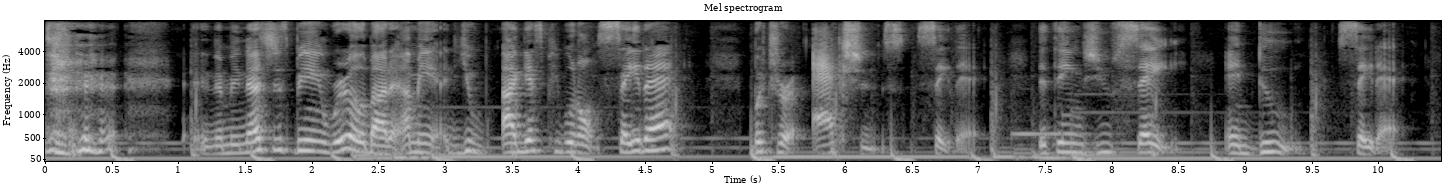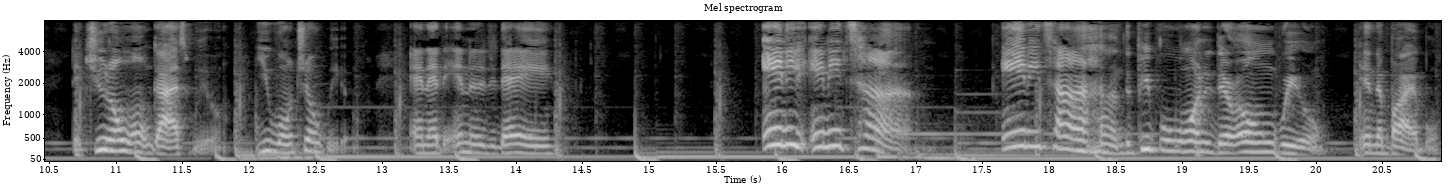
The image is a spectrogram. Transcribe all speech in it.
I mean, that's just being real about it. I mean, you, I guess people don't say that, but your actions say that. The things you say and do say that. That you don't want God's will. You want your will. And at the end of the day, any any anytime, anytime the people wanted their own will in the Bible,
